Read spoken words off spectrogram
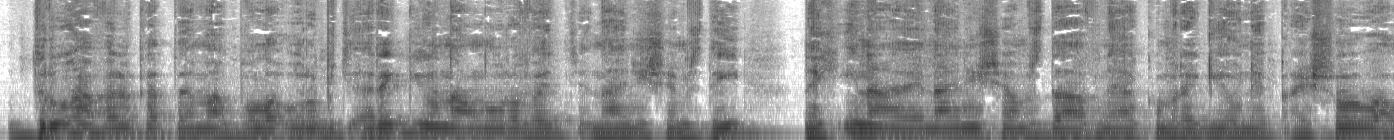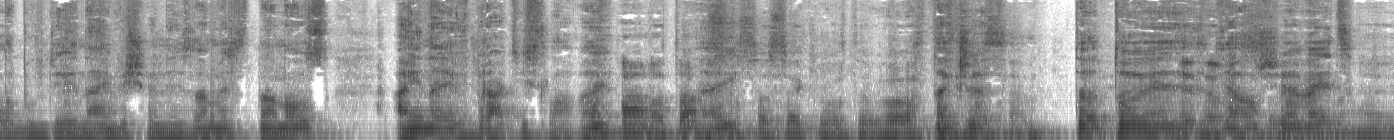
Druhá veľká téma bola urobiť regionálnu úroveň najnižšej mzdy. Nech iná je najnižšia mzda v nejakom regióne Prešov, alebo kde je najvyššia nezamestnanosť, a iná je v Bratislave. Áno, tam Hej. som sa sekol. To bolo, Takže to, to je ďalšia vec. Hej.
